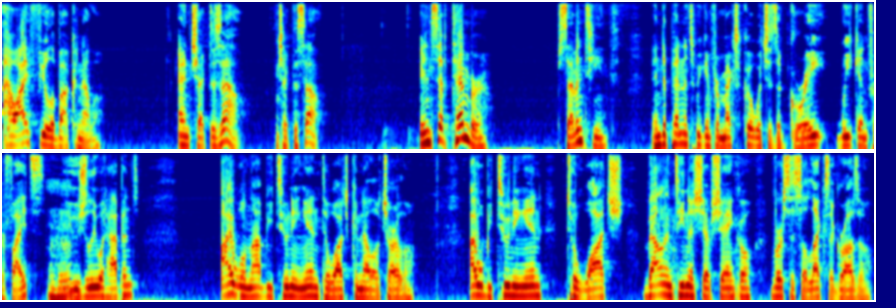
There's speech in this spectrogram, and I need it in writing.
how I feel about Canelo. And check this out. Check this out. In September 17th, Independence Weekend for Mexico, which is a great weekend for fights. Mm-hmm. Usually, what happens, I will not be tuning in to watch Canelo Charlo. I will be tuning in to watch Valentina Shevchenko versus Alexa Grasso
